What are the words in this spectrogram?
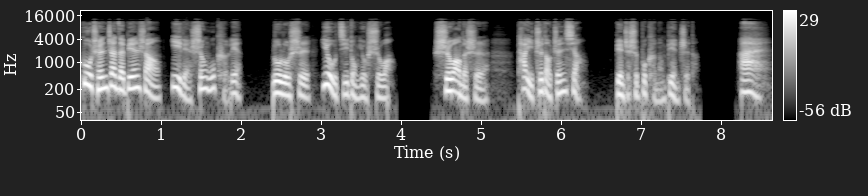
顾晨站在边上，一脸生无可恋。露露是又激动又失望。失望的是，他已知道真相，变质是不可能变质的。唉，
